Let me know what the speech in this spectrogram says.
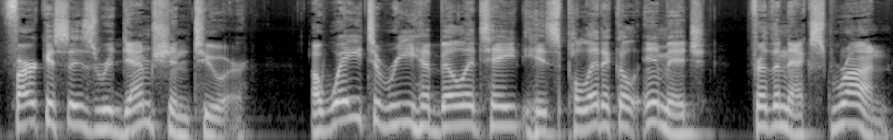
Farkas's redemption tour, a way to rehabilitate his political image for the next run.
